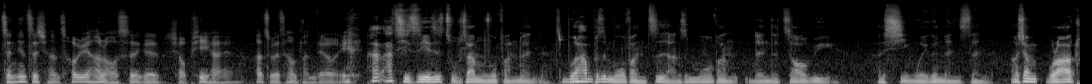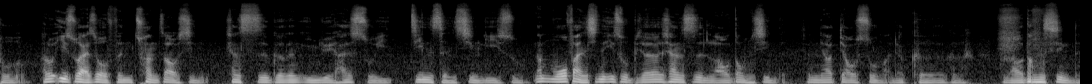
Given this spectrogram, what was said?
整天只想超越他老师的一个小屁孩，他只会唱反调而已。他他其实也是主张模仿论的，只不过他不是模仿自然，是模仿人的遭遇。行为跟人生，然后像柏拉图，他说艺术还是有分创造性的，像诗歌跟音乐还是属于精神性艺术。那模仿性的艺术比较像是劳动性的，像你要雕塑嘛，你要刻刻刻，劳动性的。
